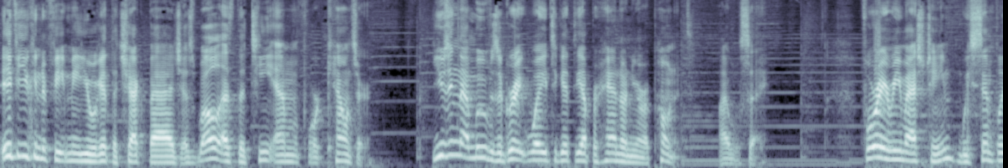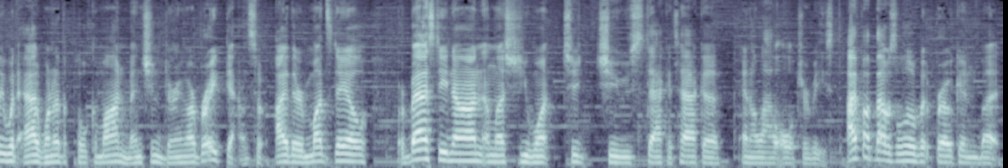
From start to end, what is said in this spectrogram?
If you can defeat me, you will get the check badge, as well as the TM for counter. Using that move is a great way to get the upper hand on your opponent, I will say. For a rematch team, we simply would add one of the Pokemon mentioned during our breakdown, so either Mudsdale or Bastiodon, unless you want to choose Stakataka and allow Ultra Beast. I thought that was a little bit broken, but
